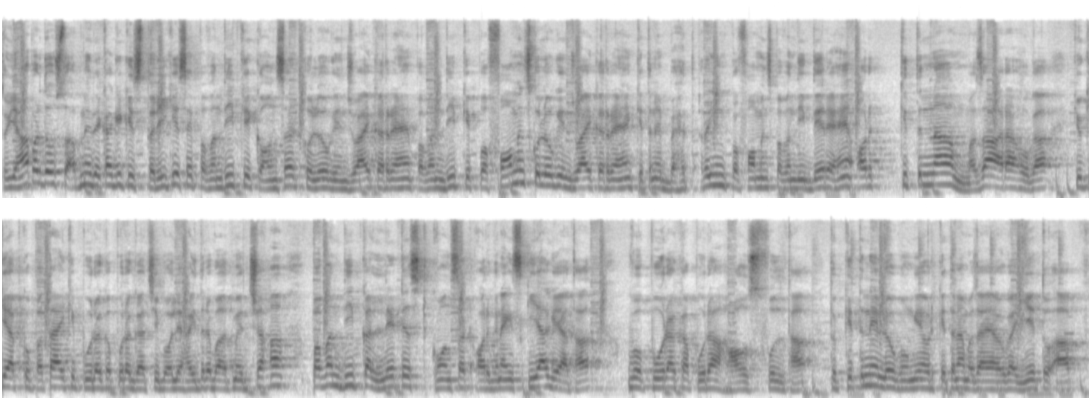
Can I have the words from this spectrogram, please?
तो यहाँ पर दोस्तों, आपने देखा कि किस तरीके से पवनदीप के कॉन्सर्ट को लोग एंजॉय कर रहे हैं, पवनदीप के परफॉर्मेंस को लोग एंजॉय कर रहे हैं, कितने बेहतरीन परफॉर्मेंस पवनदीप दे रहे हैं और कितना मज़ा आ रहा होगा, क्योंकि आपको पता है कि पूरा का पूरा गच्ची हैदराबाद में, जहाँ पवनदीप का लेटेस्ट कॉन्सर्ट ऑर्गेनाइज किया गया था, वो पूरा का पूरा हाउसफुल था। तो कितने लोग होंगे और कितना मज़ा आया होगा, ये तो आप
